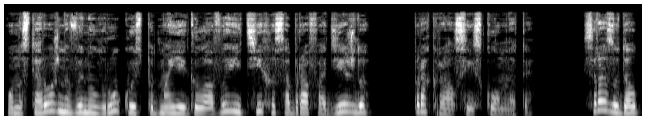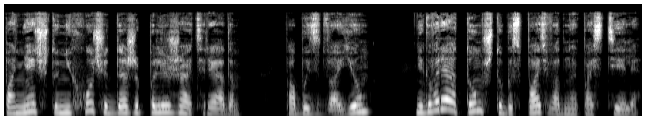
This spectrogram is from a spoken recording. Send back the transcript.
Он осторожно вынул руку из-под моей головы и, тихо собрав одежду, прокрался из комнаты. Сразу дал понять, что не хочет даже полежать рядом, побыть вдвоем, не говоря о том, чтобы спать в одной постели.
